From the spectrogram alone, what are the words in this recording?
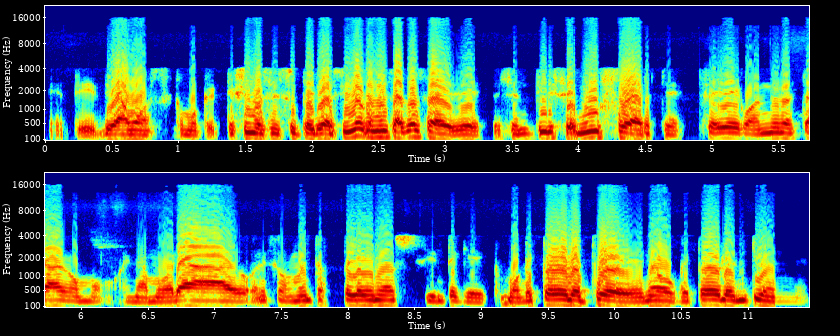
este, digamos, como que, que es superior, sino como esa cosa de, sentirse muy fuerte. Ve cuando uno está como enamorado, en esos momentos plenos, siente que como que todo lo puede, ¿no? Que todo lo entiende.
